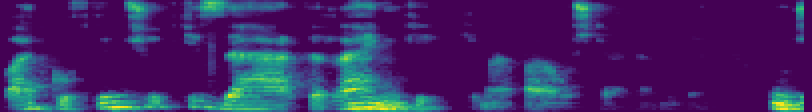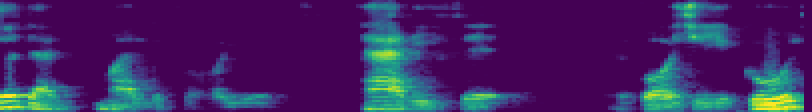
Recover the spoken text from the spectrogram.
باید گفته می‌شد که زرد رنگه که من فراموش کردم بگم اونجا در مؤلفه های تعریف واژه gold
